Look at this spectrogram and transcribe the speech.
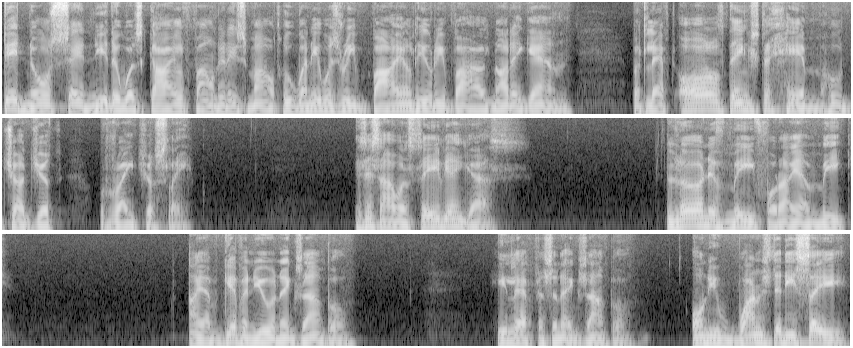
did no sin, neither was guile found in his mouth, who when he was reviled, he reviled not again, but left all things to him who judgeth righteously. Is this our Savior? Yes. Learn of me, for I am meek. I have given you an example. He left us an example. Only once did he say,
